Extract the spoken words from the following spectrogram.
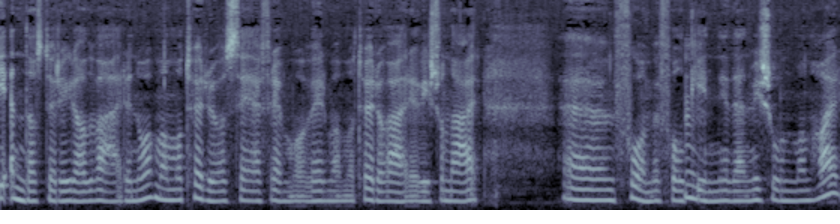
i enda større grad være nå. Man må tørre å se fremover, man må tørre å være visjonær. Eh, få med folk mm. inn i den visjonen man har.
